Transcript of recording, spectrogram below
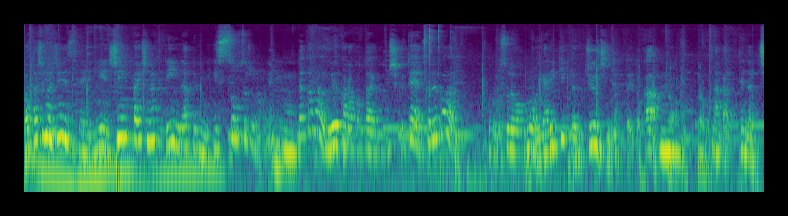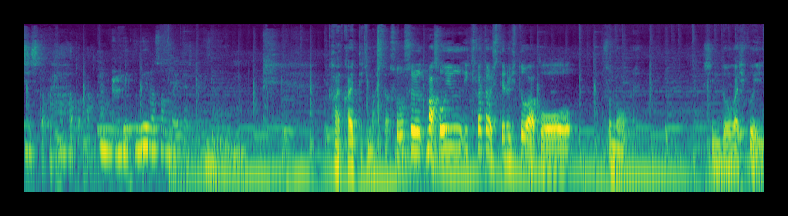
私の人生に心配しなくていいんだっていうふうに一掃するのね、うん。だから上から答えが欲しくてそれはそのそれをもうやりきった宇宙人だったりとか、あなるほど。なんか天なる父とか母とか、うん。上上の存在たちですね、はい、帰ってきました。そうするまあそういう生き方をしてる人はこうその振動が低い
